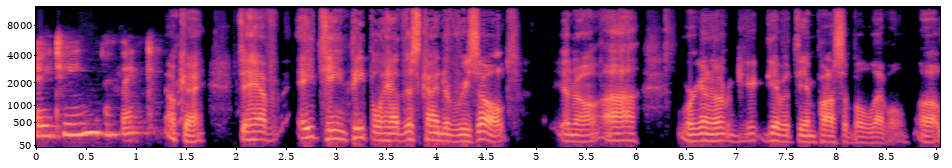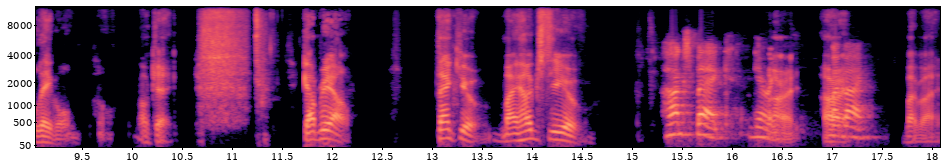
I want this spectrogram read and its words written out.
18, I think. Okay, to have 18 people have this kind of result, you know, uh, we're going to give it the impossible level uh, label. Okay, Gabrielle, thank you. My hugs to you. Hugs back, Gary. All right, all bye right, bye. bye bye.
